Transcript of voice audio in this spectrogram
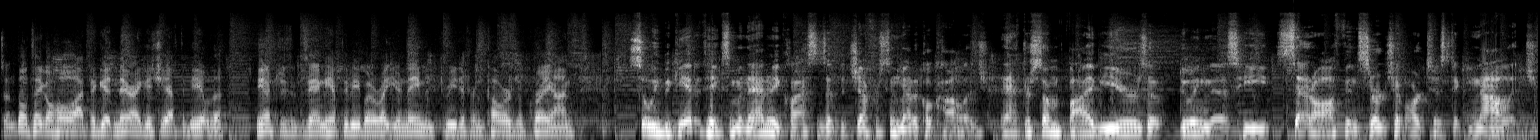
Don't take a whole lot to get in there. I guess you have to be able to, the entrance exam, you have to be able to write your name in three different colors of crayon. So he began to take some anatomy classes at the Jefferson Medical College, and after some five years of doing this, he set off in search of artistic knowledge.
